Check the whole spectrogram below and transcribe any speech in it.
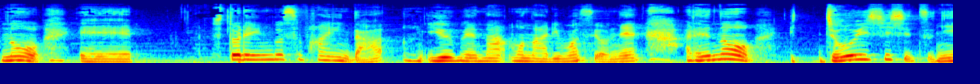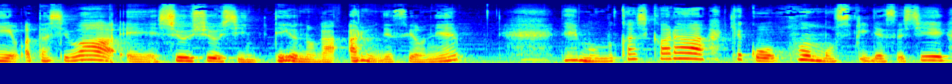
の、えー StrengthsFinder 有名なものありますよねあれの上位資質に私は、えー、収集心っていうのがあるんですよねでも昔から結構本も好きですし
